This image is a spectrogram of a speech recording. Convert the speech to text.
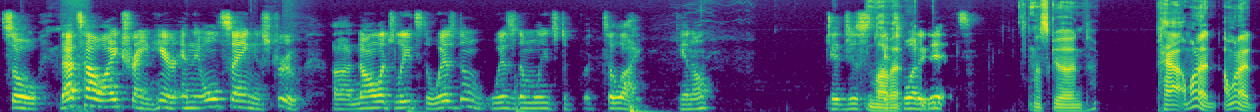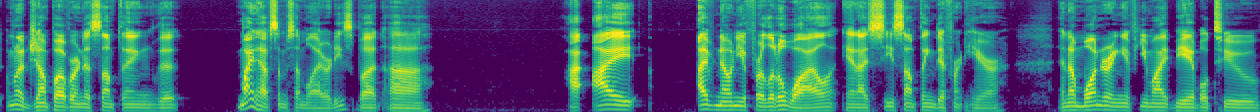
So that's how I train here. And the old saying is true uh, knowledge leads to wisdom, wisdom leads to, to light, you know? It just, Love it's it. what it is. That's good. Pat, I want to I want to I'm going to jump over into something that might have some similarities, but uh I I I've known you for a little while and I see something different here. And I'm wondering if you might be able to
